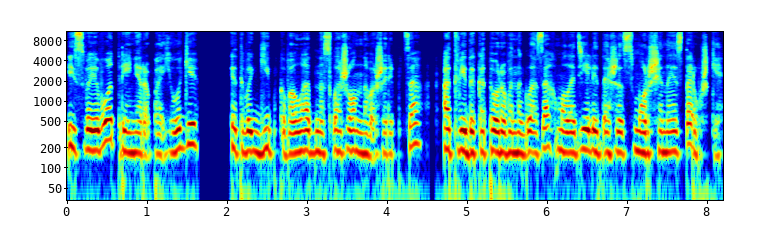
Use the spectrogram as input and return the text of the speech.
и своего тренера по йоге, этого гибкого, ладно сложенного жеребца, от вида которого на глазах молодели даже сморщенные старушки.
